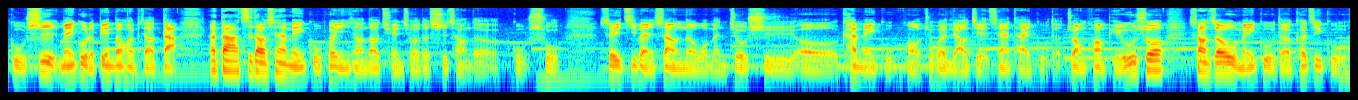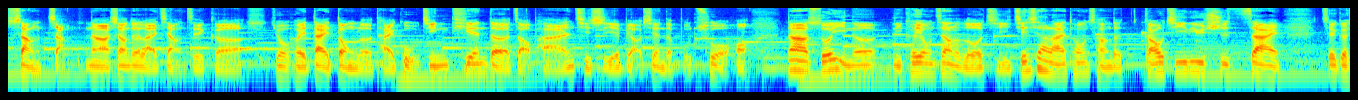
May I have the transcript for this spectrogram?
股市美股的变动会比较大。那大家知道，现在美股会影响到全球的市场的股数，所以基本上呢，我们就是呃看美股哦，就会了解现在台股的状况。比如说上周五美股的科技股上涨，那相对来讲，这个就会带动了台股今天的早盘其实也表现得不错哈。那所以呢，你可以用这样的逻辑，接下来通常的高几率是在这个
